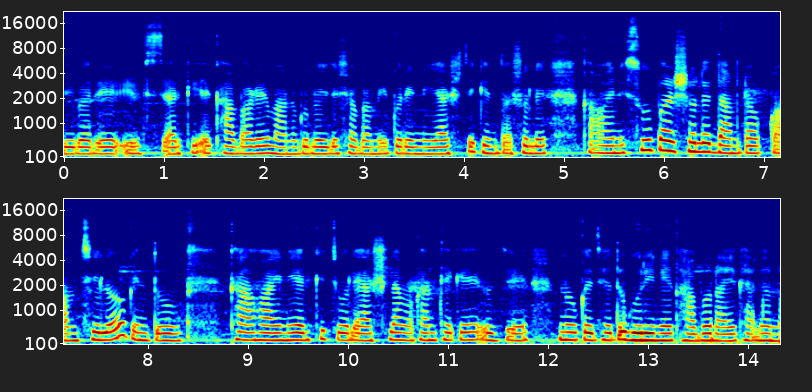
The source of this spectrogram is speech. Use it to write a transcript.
দিবারে ইটস আর কি এই খাবারের মানগুলো এই যে সব আমি করে নিয়ে আসছি। কিন্তু আসলে খাওয়া হয়নি। স্যুপ আসলে দামটাও কম ছিল, কিন্তু খাওয়া হয়নি, আর কি চলে আসলাম ওখান থেকে। যে নৌকে যেহেতু ঘুরি নিয়ে খাব না, এখানে অন্য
